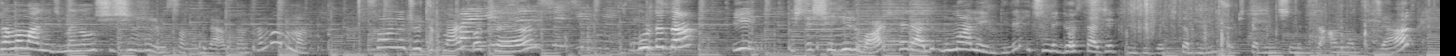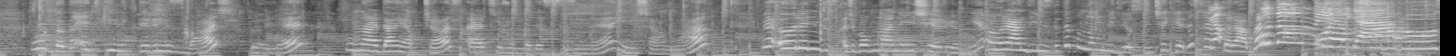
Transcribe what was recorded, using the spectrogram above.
Tamam anneciğim ben onu şişiririm sana birazdan tamam mı? Sonra çocuklar bakın. Şişirmiyorum. Burada da bir işte şehir var. Herhalde bunlarla ilgili içinde gösterecek bize kitabın. Şu kitabın içinde bize anlatacak. Burada da etkinliklerimiz var. Böyle. Bunlardan yapacağız. Ertuğrul'la ve sizinle inşallah. Ve öğreniriz acaba bunlar ne işe yarıyor diye. Öğrendiğimizde de bunların videosunu çekeriz. Hep beraber oynuyoruz.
